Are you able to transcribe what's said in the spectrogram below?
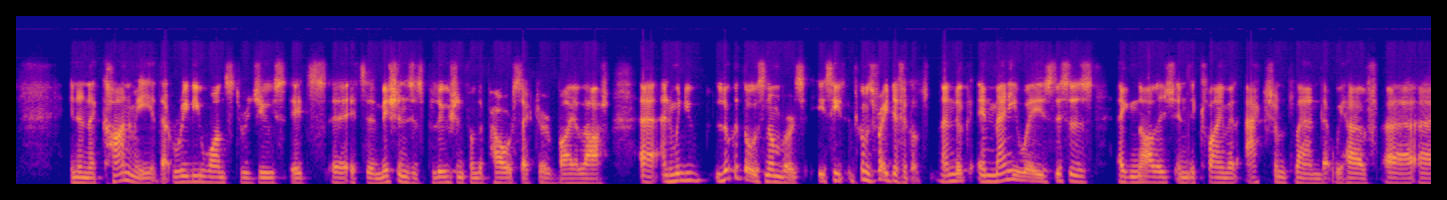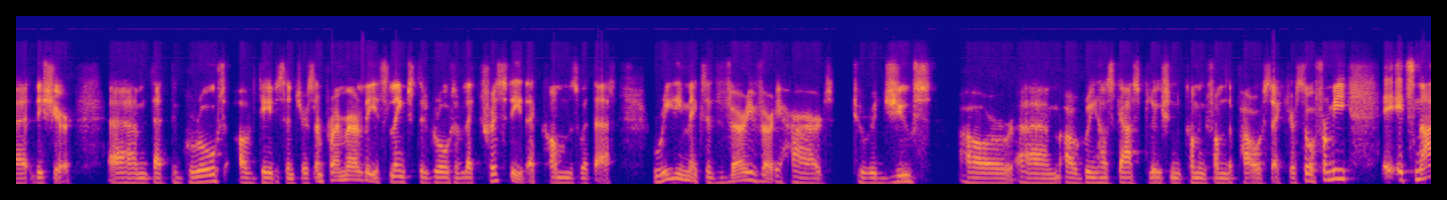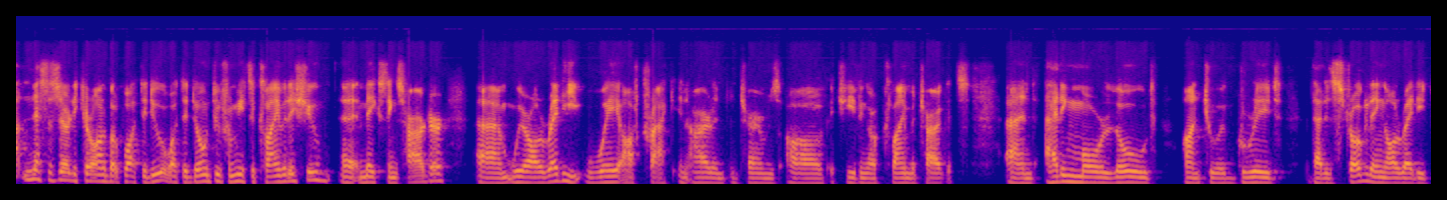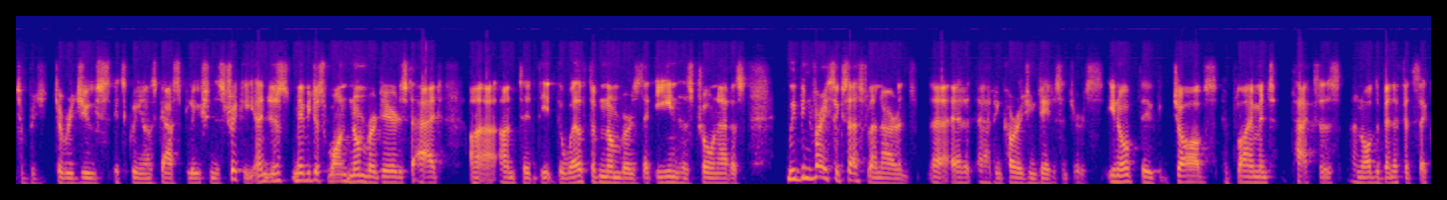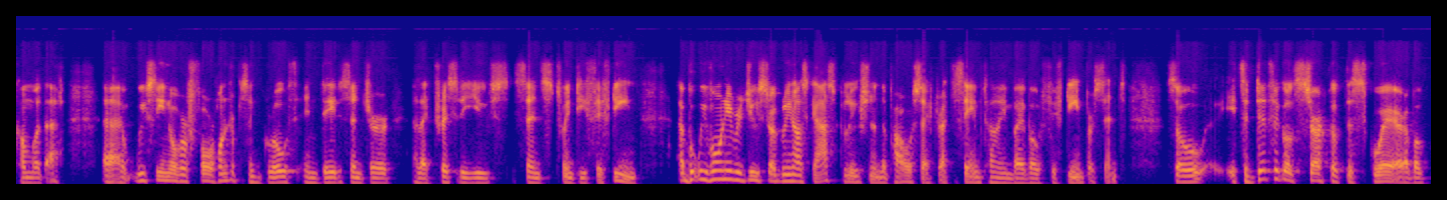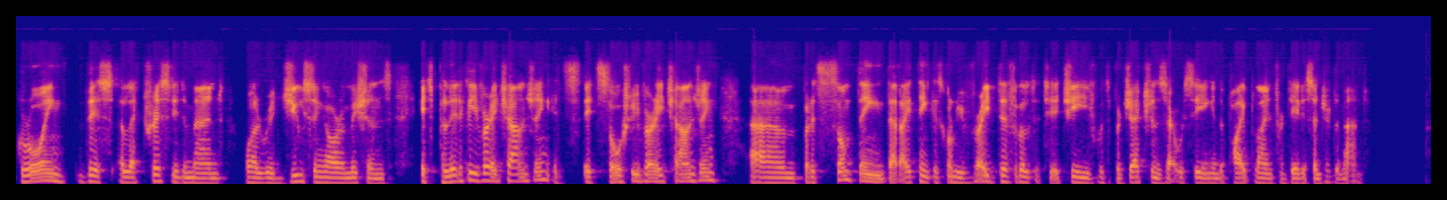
in an economy that really wants to reduce its uh, its emissions, its pollution from the power sector by a lot. Uh, and when you look at those numbers, you see it becomes very difficult. And look, in many ways, this is acknowledged in the climate action plan that we have uh, uh this year. Um, that the growth of data centers, and primarily it's linked to the growth of electricity that comes with that, really makes it very, very hard to reduce our um, our greenhouse gas pollution coming from the power sector. So for me, it's not necessarily Ciaran about what they do or what they don't do. For me, it's a climate issue. Uh, it makes things harder. Um, we're already way off track in Ireland in terms of achieving our climate targets and adding more load onto a grid that is struggling already to, to reduce its greenhouse gas pollution is tricky. And just maybe just one number there, just to add uh, onto the, the wealth of numbers that Ian has thrown at us. We've been very successful in Ireland uh, at, at encouraging data centres. You know, the jobs, employment, taxes, and all the benefits that come with that. Uh, we've seen over 400% growth in data centre electricity use since 2015. Uh, but we've only reduced our greenhouse gas pollution in the power sector at the same time by about 15%. So it's a difficult circle to square about growing this electricity demand while reducing our emissions. It's politically very challenging. It's it's socially very challenging, um, but it's something that I think is going to be very difficult to achieve with the projections that we're seeing in the pipeline for data center demand.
